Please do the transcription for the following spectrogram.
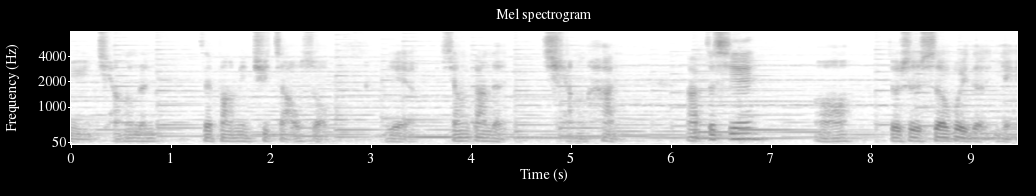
女强人这方面去着手，也相当的强悍。那这些哦都是社会的眼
